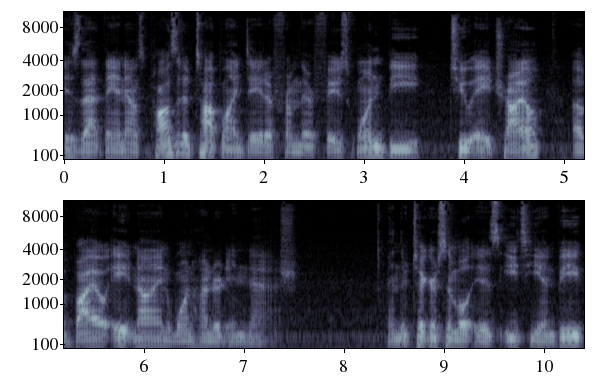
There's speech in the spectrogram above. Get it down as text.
is that they announced positive top-line data from their phase 1b 2a trial of Bio 89100 in NASH. And their ticker symbol is ETNB.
